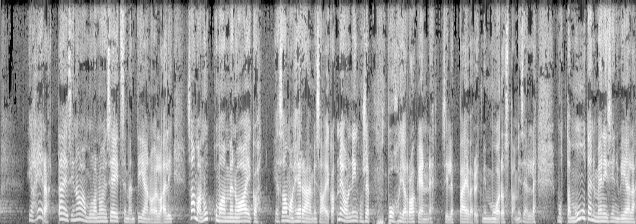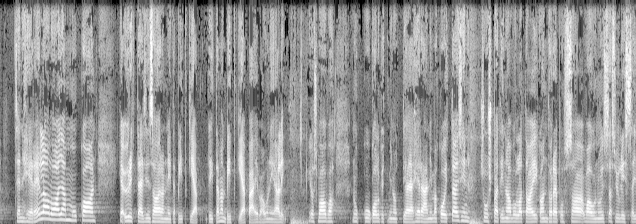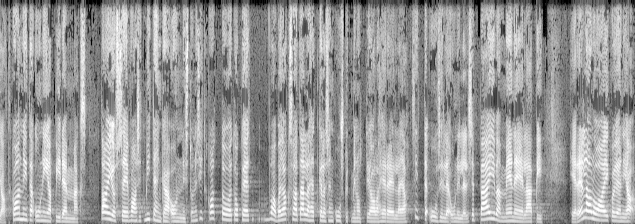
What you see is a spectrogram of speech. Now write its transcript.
ja herättäisin aamulla noin seitsemän tienoilla, eli sama nukkumaanmenoaika ja sama heräämisaika, ne on niin kuin se pohjarakenne sille päivärytmin muodostamiselle. Mutta muuten menisin vielä sen hereilläoloajan mukaan ja yrittäisin saada niitä pitkiä, riittävän pitkiä päiväunia. Eli jos vauva nukkuu 30 minuuttia ja herää, niin mä koittaisin suspätin avulla tai kantorepussa, vaunuissa, sylissä jatkaa niitä unia pidemmäksi tai jos se ei vaan sit mitenkään onnistu, niin sitten katsoo, että okei, että vauva jaksaa tällä hetkellä sen 60 minuuttia olla hereillä ja sitten uusille unille. Eli se päivä menee läpi hereilläoloaikojen ja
